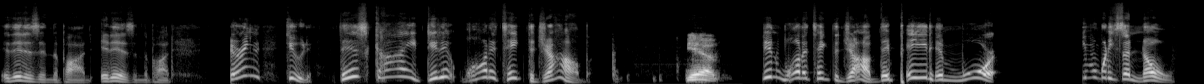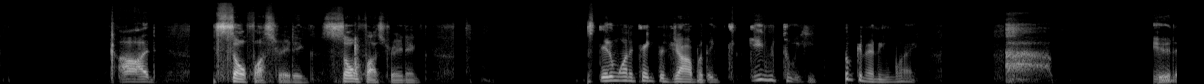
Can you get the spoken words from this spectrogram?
it is in the pod. It is in the pod. During, dude, this guy didn't want to take the job. Yeah. Didn't want to take the job. They paid him more, even when he said no. God, it's so frustrating. So frustrating. Didn't want to take the job, but they gave it to him. He took it anyway. Dude,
